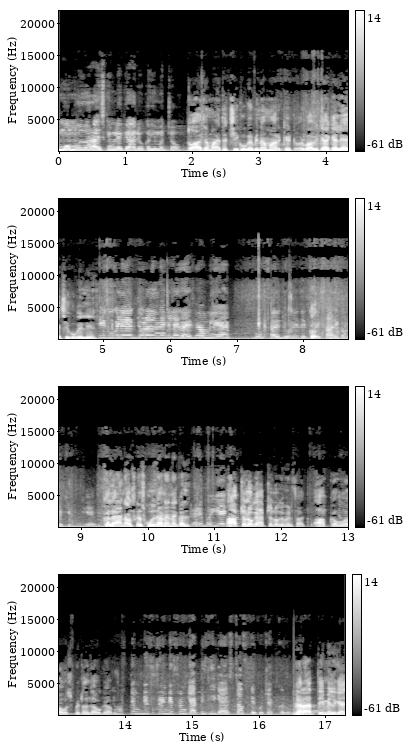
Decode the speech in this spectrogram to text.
मोमोज और आइसक्रीम लेके आ रही हूँ कहीं मत जाओ। तो आज हम आए थे चीकू के बिना मार्केट और भाभी क्या क्या ले आए चीकू के लिए? चीकू के लिए एक जोड़ा लेने के लिए गए थे हम ले आए बहुत सारे जोड़े देखो ये सारे कपड़े हैं। कल है ना उसके स्कूल जाना है ना कल? अरे भैया आप चलोगे आप चलोगे मेरे साथ? आपका वो है हॉस्पिटल जाओगे आप। हम डिफरेंट डिफरेंट कैपिस लेके आए सब देखो चेक करो। घर आती मिल गया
